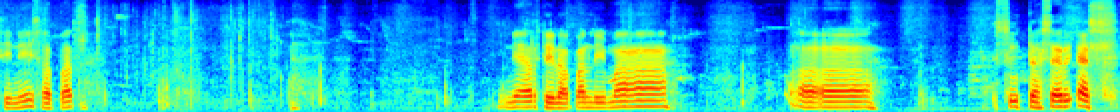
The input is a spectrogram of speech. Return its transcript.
sini sahabat. Ini RD85 eh, sudah seri S.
